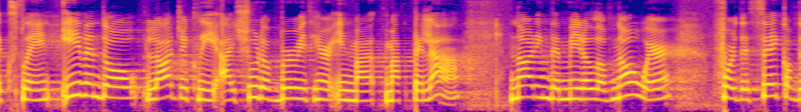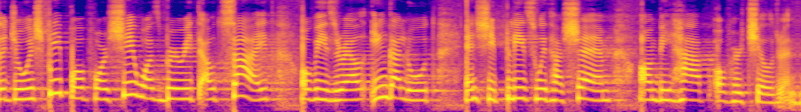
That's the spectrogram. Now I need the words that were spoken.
explained, even though logically I should have buried her in Machpelah, not in the middle of nowhere, for the sake of the Jewish people, for she was buried outside of Israel in Galut, and she pleads with Hashem on behalf of her children.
